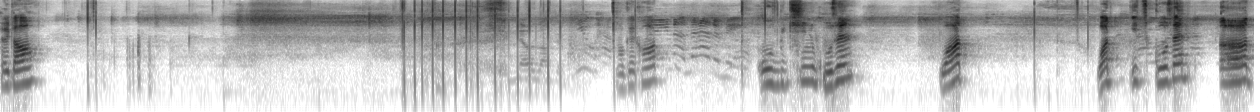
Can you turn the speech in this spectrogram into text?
have 오케이 컷. 오 미친 고센 what what is 고센 아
